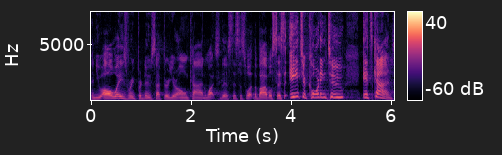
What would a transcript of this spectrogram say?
And you always reproduce after your own kind. Watch this. This is what the Bible says each according to its kind.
